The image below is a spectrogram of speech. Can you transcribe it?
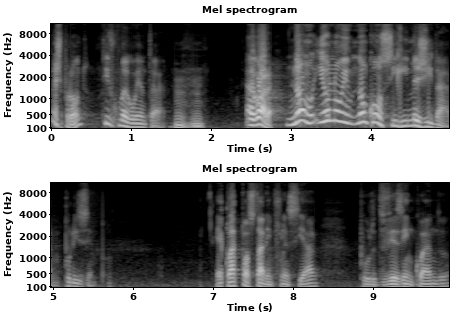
Mas pronto, tive que me aguentar. Agora, não, eu não, não consigo imaginar-me, por exemplo. É claro que posso estar influenciado por, de vez em quando,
